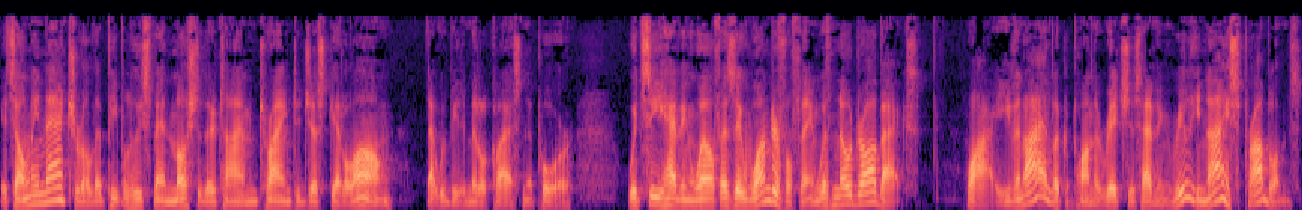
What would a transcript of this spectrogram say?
It's only natural that people who spend most of their time trying to just get along, that would be the middle class and the poor, would see having wealth as a wonderful thing with no drawbacks. Why, even I look upon the rich as having really nice problems.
